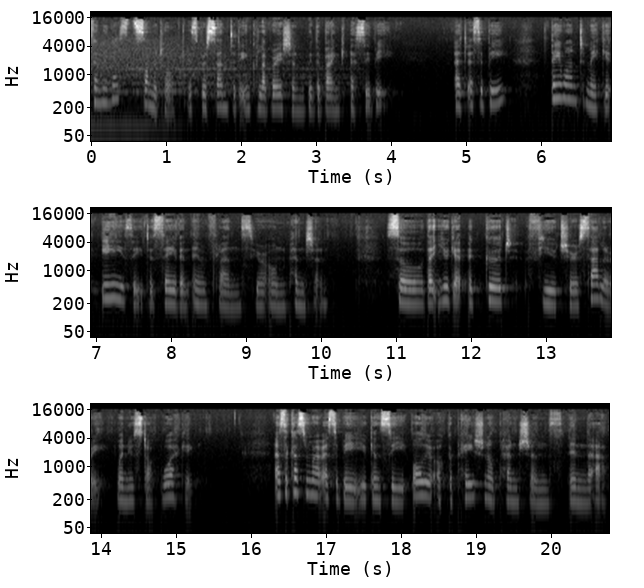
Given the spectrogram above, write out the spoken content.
Feminvest Summer Talk is presented in collaboration with the bank SEB. At SEB, they want to make it easy to save and influence your own pension so that you get a good future salary when you stop working. As a customer of SEB, you can see all your occupational pensions in the app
